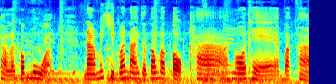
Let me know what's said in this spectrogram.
ค่ะ แล้วก็หมวก นางไม่คิดว่านางจะต้องมาตกค่ะโง่แท้บักหา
